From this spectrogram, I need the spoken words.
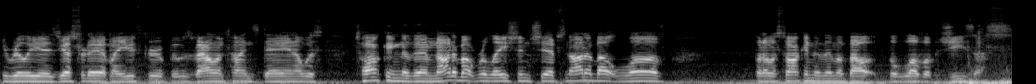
He really is. Yesterday at my youth group, it was Valentine's Day, and I was talking to them not about relationships, not about love, but I was talking to them about the love of Jesus.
